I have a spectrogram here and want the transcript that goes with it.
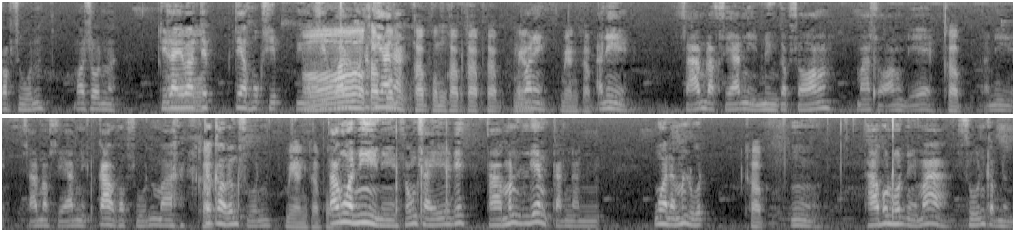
กับศูนย์มาชนน่ะทีไรว่าแต่แต่หกสิบปีอ๋อหกสิบวันครับเทียผมน่ะครับผมครับครับครับแมเห็นนปะนี่แมนครับ อันนี้สามหลักแสนนี่หนึ่งกับสองมาสองเด้ครับ อันนี้สามหลักแสนนี่เก้ากับศูนย์มาครับก็เก้าถึงศูนย์แมนครับผมถ้างวดนี้นี่สงสัยเด้ถ้ามันเลี้ยงกันนั่นงวดนั้นมันหลุดครับ อืมถ้าบ่หลุดนี่มาศูนย์กับหนึ่ง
